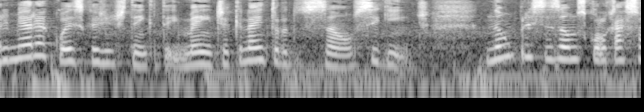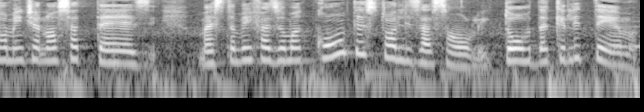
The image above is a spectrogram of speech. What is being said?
Primeira coisa que a gente tem que ter em mente é que na introdução, o seguinte, não precisamos colocar somente a nossa tese, mas também fazer uma contextualização ao leitor daquele tema.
